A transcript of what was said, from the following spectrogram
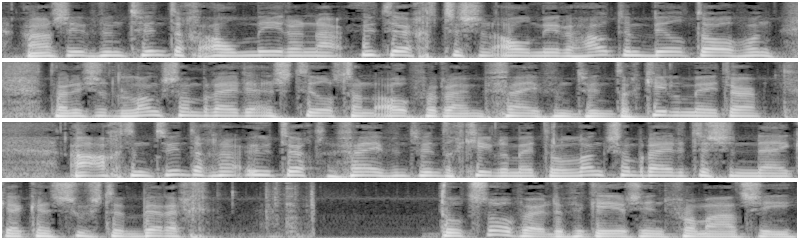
A27 Almere naar Utrecht tussen Almere Hout en Beeldhoven. Daar is het langzaam rijden en stilstaan over ruim 25 kilometer. A28 naar Utrecht 25 kilometer langzaam rijden tussen Nijkerk en Soesterberg. Tot zover de verkeersinformatie.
